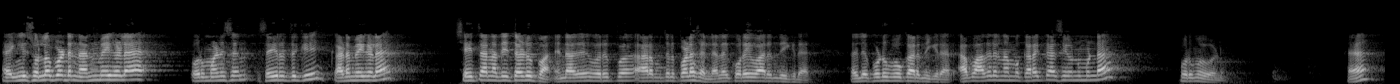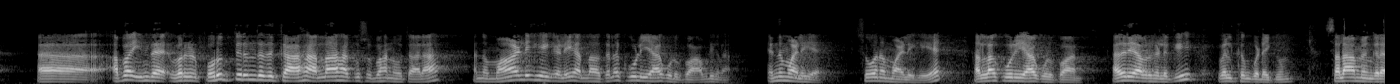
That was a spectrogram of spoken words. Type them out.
இங்கே சொல்லப்பட்ட நன்மைகளை ஒரு மனுஷன் செய்யறதுக்கு கடமைகளை சைத்தான் அதை தடுப்பான். என்ன அது ஒரு இப்போ ஆரம்பத்துல பழகல் அல்லது குறைவா இருந்திருக்கிறார். அதுல பொடுபோக்காக இருந்திருக்கிறார். அப்ப அதுல நம்ம கரெக்டா செய்யணும்டா பொறுமை வேணும். அப்போ ஆஹ் அப்ப இந்த இவர்கள் பொறுத்திருந்ததுக்காக அல்லாஹாக்கு சுபான் ஊத்தாலா அந்த மாளிகைகளை அல்லாஹ் கூலியாக கொடுப்பான். அப்படிங்கிறான். எந்த மாளிகை? சுவன மாளிகையை அல்லாஹ் கூலியாக கொடுப்பான். அதில் அவர்களுக்கு வெல்கம் கிடைக்கும். சலாம் என்கிற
